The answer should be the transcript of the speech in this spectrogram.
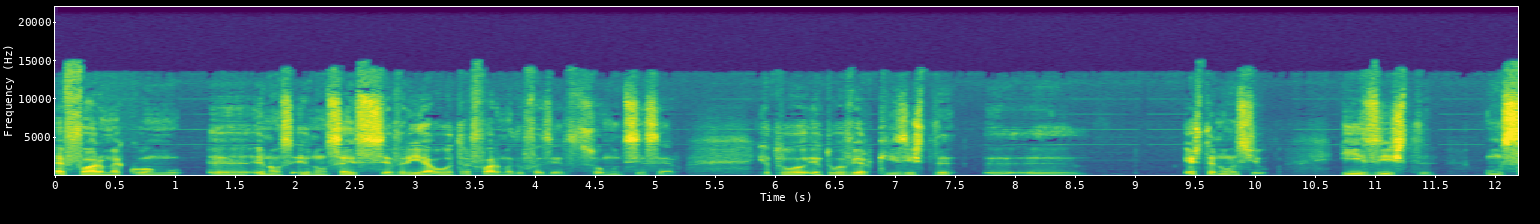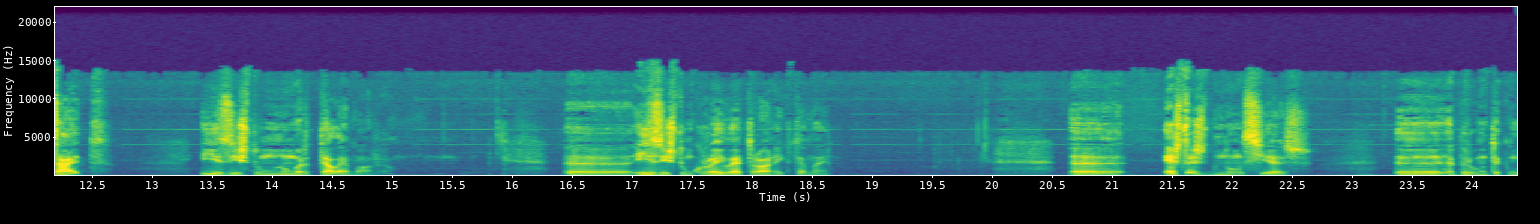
a forma como. Uh, eu, não, eu não sei se haveria outra forma de o fazer, sou muito sincero. Eu estou a ver que existe uh, este anúncio e existe um site e existe um número de telemóvel. e existe um correio eletrónico também. Uh, estas denúncias, uh, a pergunta que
